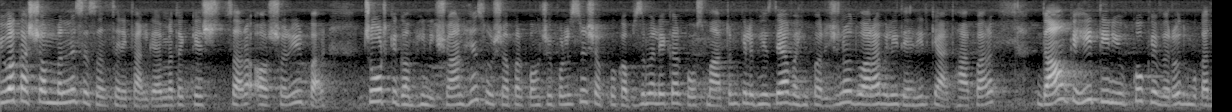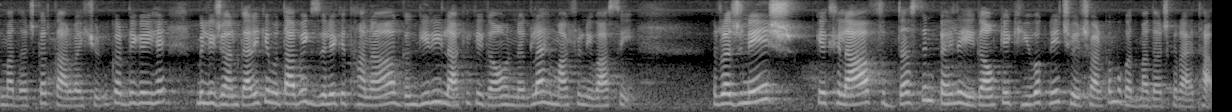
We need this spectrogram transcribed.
युवक का शव मिलने से सनसनी फैल गया। मृतक के सर और शरीर पर चोट के गंभीर निशान हैं। सूचना पर पहुँची पुलिस ने शव को कब्जे में लेकर पोस्टमार्टम के लिए भेज दिया। वहीं परिजनों द्वारा मिली तहरीर के आधार पर गाँव के ही तीन युवकों के विरुद्ध मुकदमा दर्ज कर कार्रवाई शुरू कर दी गई है। मिली जानकारी के मुताबिक ज़िले के थाना गंगीरी इलाके के गाँव नगला हिमाचल निवासी रजनेश के खिलाफ 10 दिन पहले ही गाँव के एक युवक ने छेड़छाड़ का मुकदमा दर्ज कराया था।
